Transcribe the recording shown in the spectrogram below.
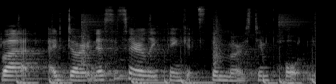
But I don't necessarily think it's the most important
